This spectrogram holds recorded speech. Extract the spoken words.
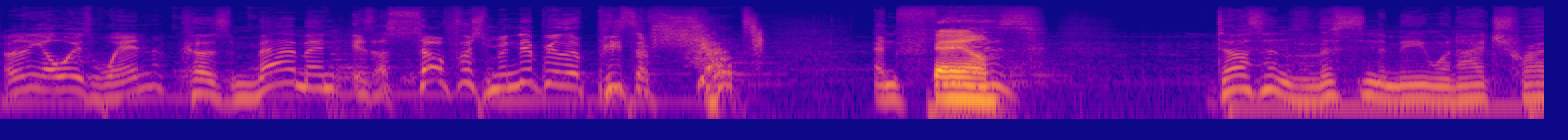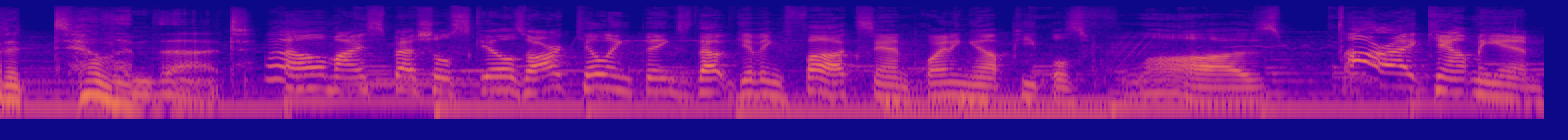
Doesn't he always win? Cause Mammon is a selfish, manipulative piece of shit. And Damn. Fizz doesn't listen to me when I try to tell him that. Well, my special skills are killing things without giving fucks and pointing out people's flaws. All right, count me in.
